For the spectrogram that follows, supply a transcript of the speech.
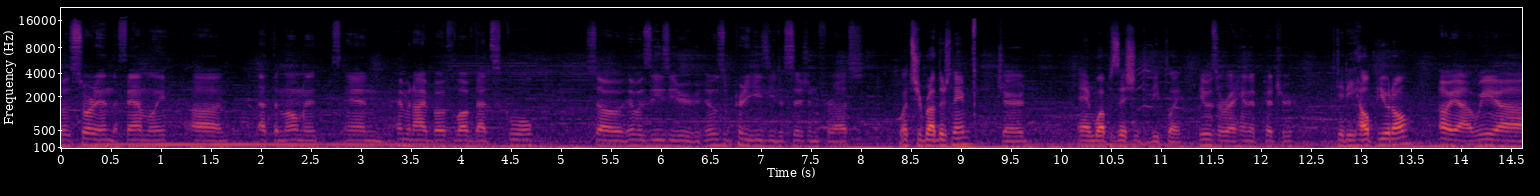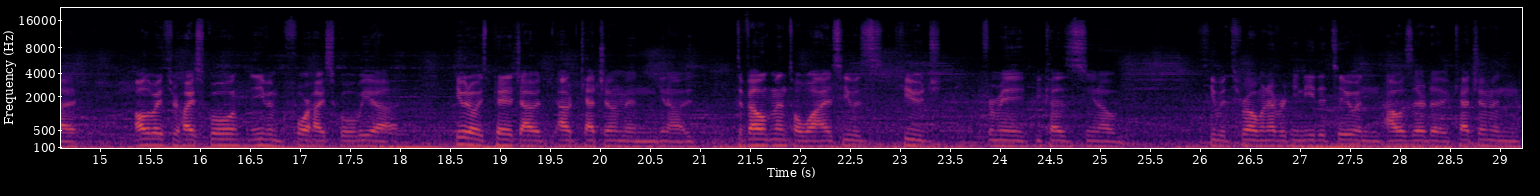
it was sort of in the family. Uh, at the moment, and him and I both love that school, so it was easier. It was a pretty easy decision for us. What's your brother's name? Jared, And what position did he play? he was a right-handed pitcher. Did he help you at all? Oh yeah, we uh, all the way through high school, and even before high school, we uh, he would always pitch. I would I would catch him, and you know, developmental wise, he was huge for me because you know he would throw whenever he needed to, and I was there to catch him, and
